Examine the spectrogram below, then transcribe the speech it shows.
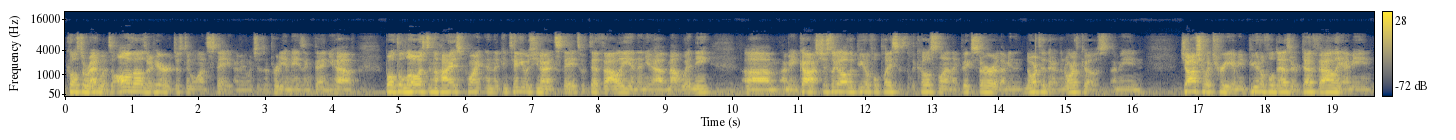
coastal redwoods. All of those are here just in one state. I mean, which is a pretty amazing thing. You have both the lowest and the highest point in the contiguous United States with Death Valley, and then you have Mount Whitney. Um, I mean, gosh, just look at all the beautiful places, the coastline, like Big Sur. I mean, north of there, the North Coast. I mean, Joshua Tree. I mean, beautiful desert, Death Valley. I mean,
